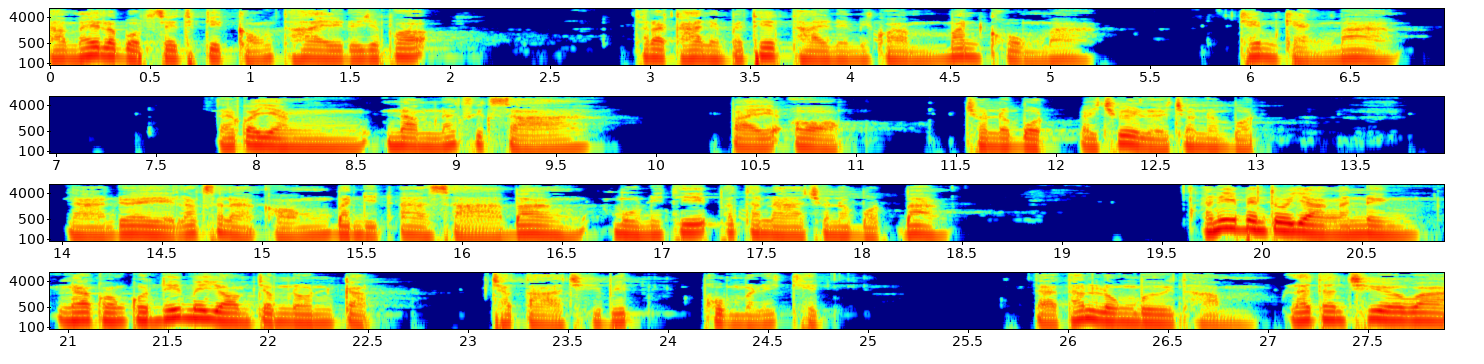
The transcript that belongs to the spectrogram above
ทำให้ระบบเศรษฐกิจของไทย โดยเฉพาะธนาคารแห่งประเทศไทยเนี่ยมีความมั่นคงมาก เข้มแข็งมาก แล้วก็ยังนำนักศึกษาไปออกชนบทไปช่วยเหลือชนบท นะด้วยลักษณะของบัณฑิตอาสาบ้าง มูลนิธิพัฒนาชนบทบ้าง อันนี้เป็นตัวอย่างอันหนึ่งนะของคนที่ไม่ยอมจำนนกับชะตาชีวิตพรมลิขิตแต่ท่านลงมือทำและท่านเชื่อว่า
